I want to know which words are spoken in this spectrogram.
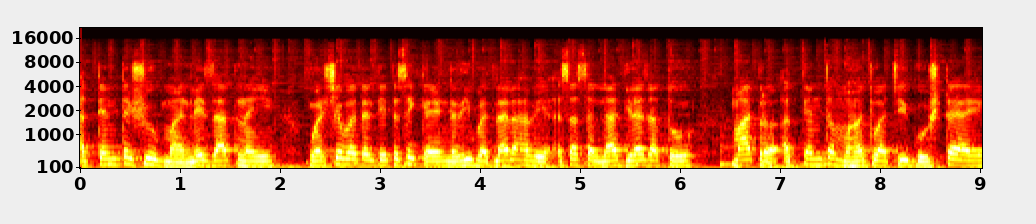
अत्यंत शुभ मानले जात नाही. वर्ष बदलते तसे कॅलेंडरही बदलायला हवे असा सल्ला दिला जातो. मात्र अत्यंत महत्त्वाची गोष्ट आहे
